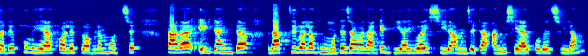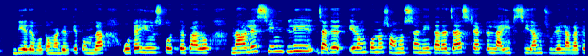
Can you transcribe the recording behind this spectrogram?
যাদের খুব হেয়ার ফলে প্রবলেম হচ্ছে তারা এই টাইমটা রাত্রিবেলা ঘুমোতে যাওয়ার আগে ডিআইওয়াই সিরাম যেটা আমি শেয়ার করেছিলাম, দিয়ে দেবো তোমাদেরকে, তোমরা ওটা ইউজ করতে পারো। নাহলে সিম্পলি যাদের এরম কোনো সমস্যা নেই, তারা জাস্ট একটা লাইট সিরাম চুলে লাগাতে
